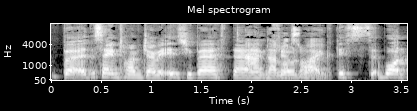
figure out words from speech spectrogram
but at the same time, Joe, it is your birthday, And and, I I feel lost like weight. this one.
